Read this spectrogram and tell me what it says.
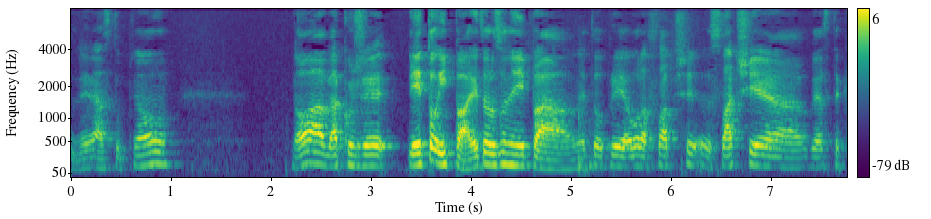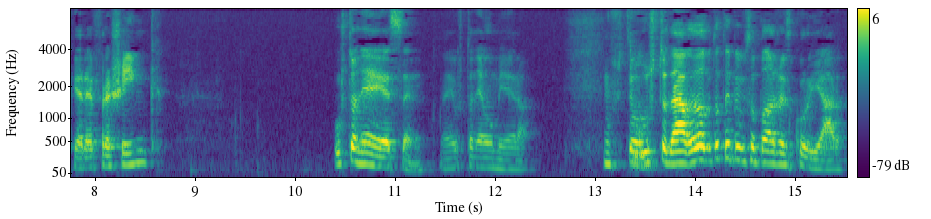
11 stupňov. No a akože je to IPA, je to rozhodne IPA. Je to príde oveľa sladšie, sladšie a viac také refreshing. Už to nie je jeseň, ne? už to neumiera. Už to, no. už to dá, no, toto by som povedal, že je skôr jar.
